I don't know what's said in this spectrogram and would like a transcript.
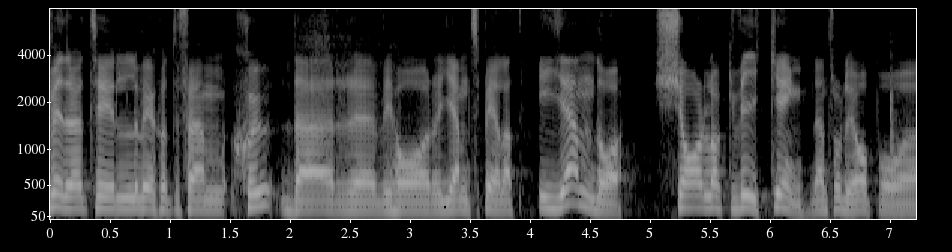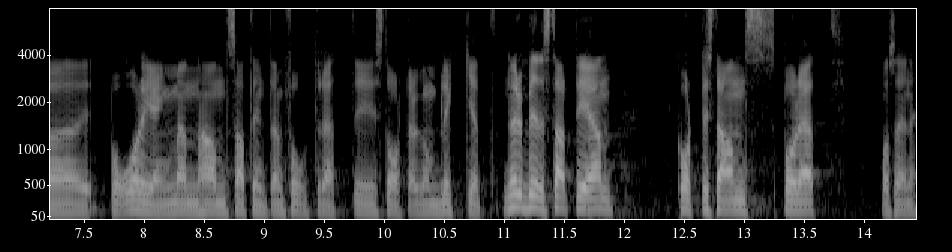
vidare till V75 7 där eh, vi har jämnt spelat igen då. Charlock Viking, den trodde jag på, eh, på Årjäng, men han satte inte en fot rätt i startögonblicket. Nu är det bilstart igen, kort distans, spår 1. Vad säger ni?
